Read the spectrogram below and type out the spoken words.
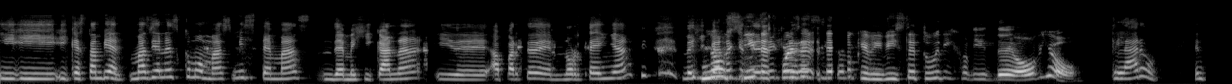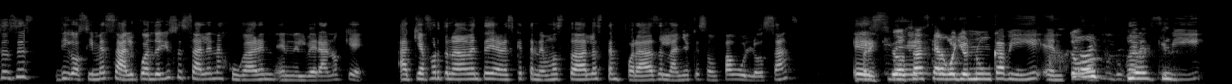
y, y, que están bien. Más bien es como más mis temas de mexicana y de, aparte de norteña, mexicana. No, sí, después de, lo que viviste tú, dijo, de, de obvio. Claro. Entonces, digo, sí me sale, cuando ellos se salen a jugar en, en, el verano, que aquí afortunadamente ya ves que tenemos todas las temporadas del año que son fabulosas. Preciosas, este... que algo yo nunca vi en todos los lugares que vi,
